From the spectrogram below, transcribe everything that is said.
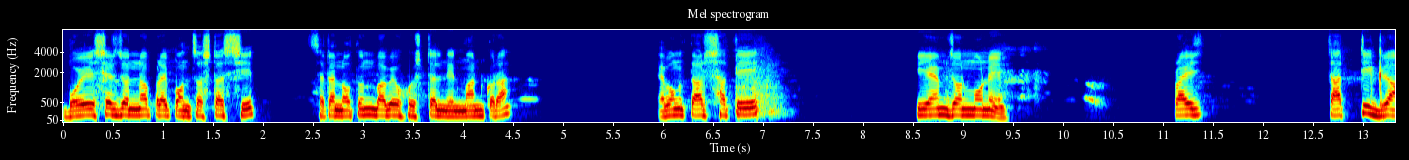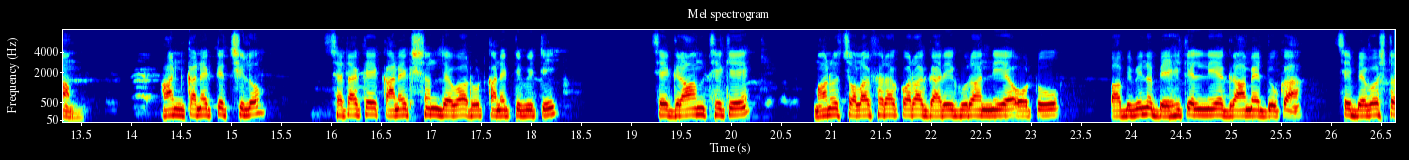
বয়সের জন্য প্রায় পঞ্চাশটা সিট সেটা নতুনভাবে হোস্টেল নির্মাণ করা। এবং তার সাথে পিএম জন্মনে প্রায় চারটি গ্রাম আনকানেক্টেড ছিল। সেটাকে কানেকশন দেওয়া রোড কানেক্টিভিটি সেই গ্রাম থেকে মানুষ চলাফেরা করা, গাড়ি ঘোড়া নিয়ে, অটো বা বিভিন্ন ভেহিকেল নিয়ে গ্রামে ঢোকা সেই ব্যবস্থা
